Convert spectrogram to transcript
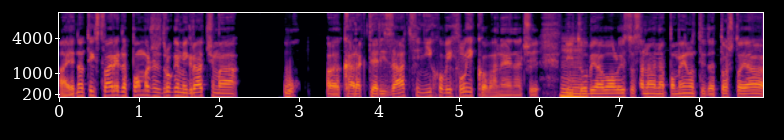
A jedna od tih stvari je da pomažeš drugim igračima u karakterizaciji njihovih likova, ne, znači i tu mhm. bi ja volio isto sam napomenuti da to što ja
